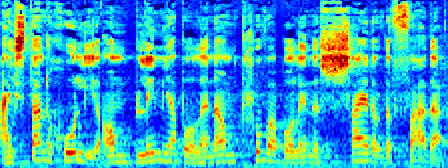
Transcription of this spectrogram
I stand holy, unblameable, and unprovable in the sight of the Father.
